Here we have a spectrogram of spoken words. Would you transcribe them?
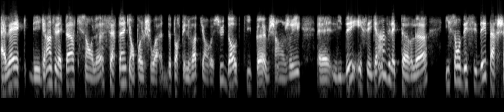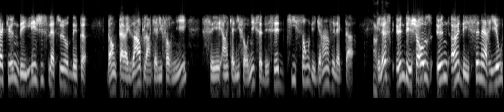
avec des grands électeurs qui sont là, certains qui n'ont pas le choix de porter le vote qu'ils ont reçu, d'autres qui peuvent changer euh, l'idée. Et ces grands électeurs-là, ils sont décidés par chacune des législatures d'État. Donc, par exemple, en Californie, c'est en Californie que se décide qui sont les grands électeurs. Et là, une des choses, une, un des scénarios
